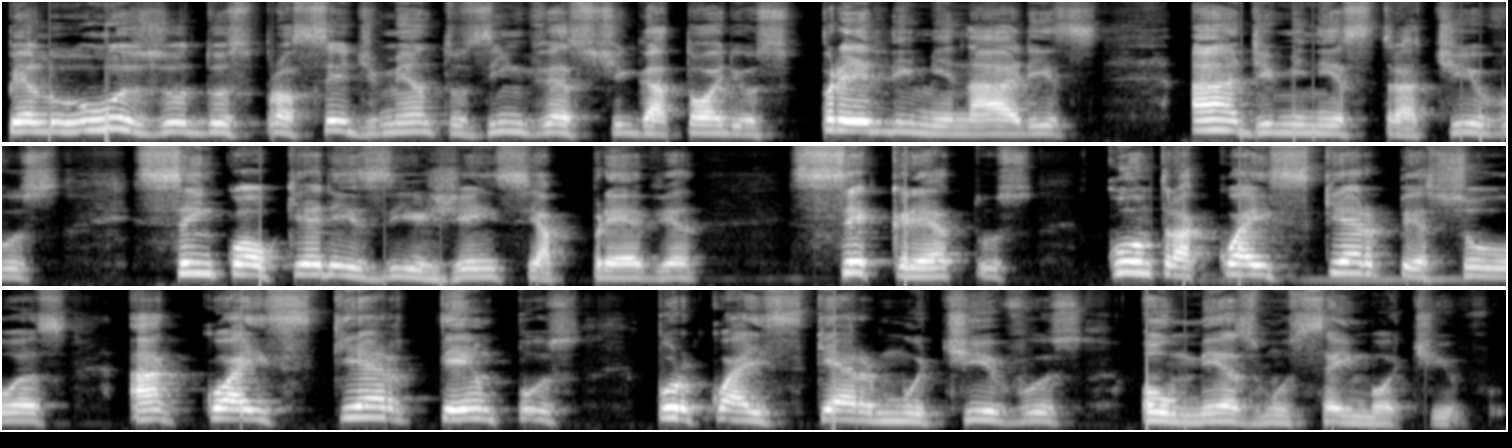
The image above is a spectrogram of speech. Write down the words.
pelo uso dos procedimentos investigatórios preliminares administrativos sem qualquer exigência prévia, secretos contra quaisquer pessoas a quaisquer tempos por quaisquer motivos ou mesmo sem motivo.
